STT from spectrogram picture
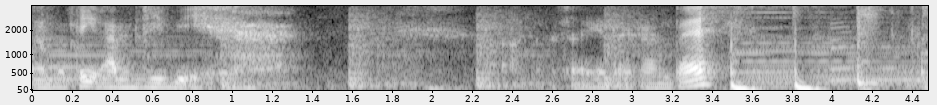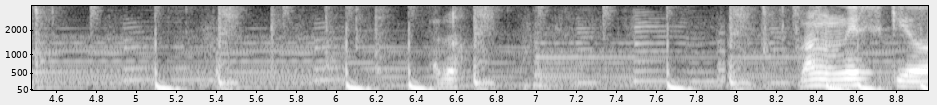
Yang penting RGB saya kita akan tes. Aduh. Emang ini skill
